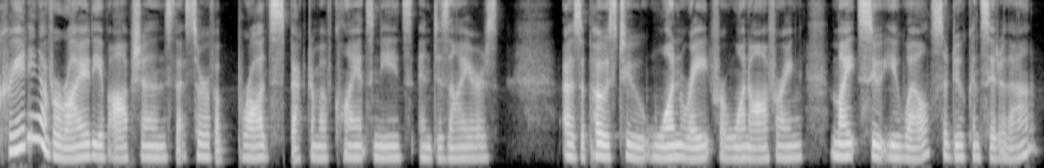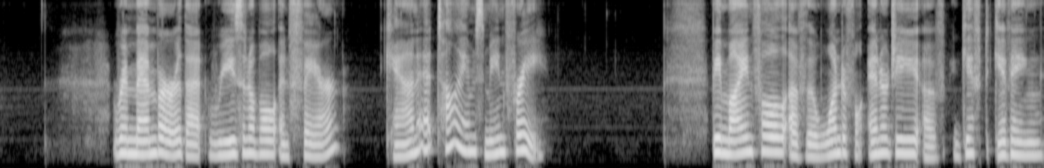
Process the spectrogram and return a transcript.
creating a variety of options that serve a broad spectrum of clients' needs and desires, as opposed to one rate for one offering, might suit you well, so do consider that. Remember that reasonable and fair can at times mean free. Be mindful of the wonderful energy of gift giving,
